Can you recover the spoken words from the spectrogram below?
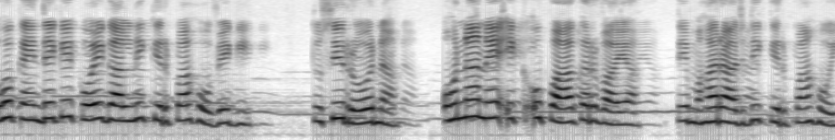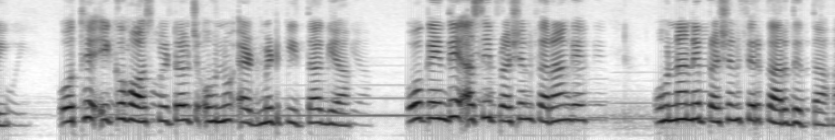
ਉਹ ਕਹਿੰਦੇ ਕਿ ਕੋਈ ਗੱਲ ਨਹੀਂ, ਕਿਰਪਾ ਹੋਵੇਗੀ। ਤੁਸੀਂ ਰੋ ਨਾ। ਉਹਨਾਂ ਨੇ ਇੱਕ ਉਪਾਅ ਕਰਵਾਇਆ ਤੇ ਮਹਾਰਾਜ ਦੀ ਕਿਰਪਾ ਹੋਈ। ਉਥੇ ਇੱਕ ਹਸਪੀਟਲ 'ਚ ਉਹਨੂੰ ਐਡਮਿਟ ਕੀਤਾ ਗਿਆ। ਉਹ ਕਹਿੰਦੇ, ਅਸੀਂ ਪ੍ਰਸ਼ਨ ਕਰਾਂਗੇ। ਉਹਨਾਂ ਨੇ ਪ੍ਰਸ਼ਨ ਫਿਰ ਕਰ ਦਿੱਤਾ।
